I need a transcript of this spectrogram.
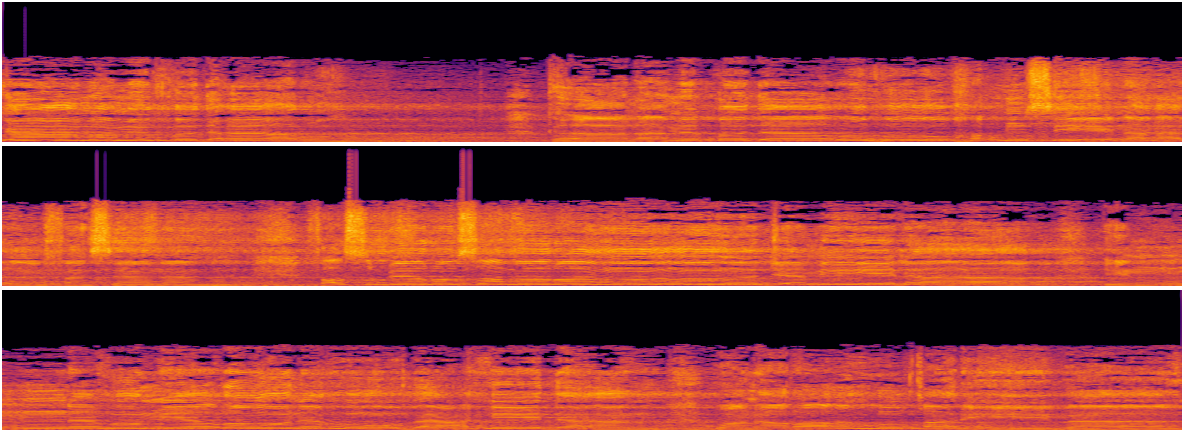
كان مقداره كان مقداره خمسين ألف سنة. فاصبر صبرا جميلا إنهم يرونه بعيدا ونراه قريبا.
